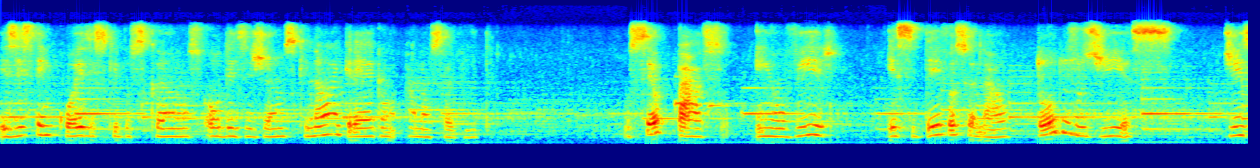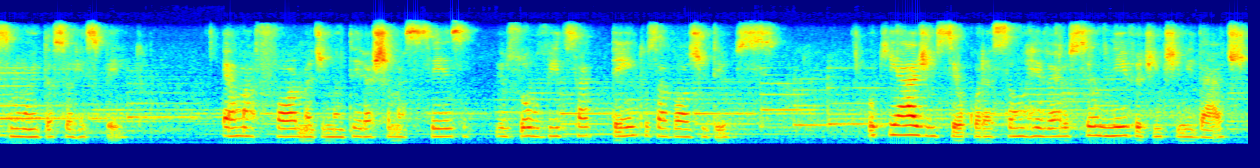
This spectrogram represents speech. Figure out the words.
Existem coisas que buscamos ou desejamos que não agregam à nossa vida. O seu passo em ouvir esse devocional todos os dias diz muito a seu respeito. É uma forma de manter a chama acesa e os ouvidos atentos à voz de Deus. O que age em seu coração revela o seu nível de intimidade.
